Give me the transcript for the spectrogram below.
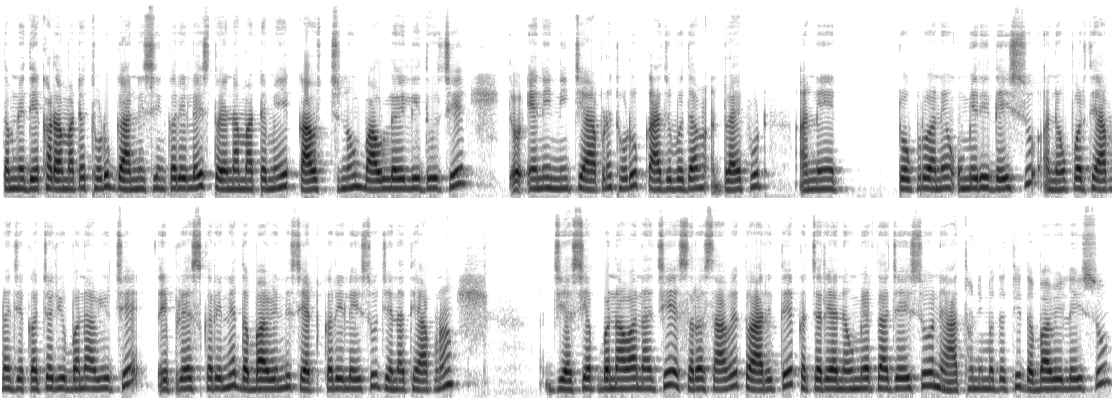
તમને દેખાડવા માટે થોડુંક ગાર્નિશિંગ કરી લઈશ. તો એના માટે મેં કાઉચનું બાઉલ લઈ લીધું છે. તો એની નીચે આપણે થોડુંક કાજુ બદામ ડ્રાયફ્રૂટ અને ટોપરું અને ઉમેરી દઈશું. અને ઉપરથી આપણે જે કચરિયું બનાવ્યું છે, એ પ્રેસ કરીને દબાવીને સેટ કરી લઈશું. જેનાથી આપણો જે શેપ બનાવવાના છે સરસ આવે, તો આ રીતે કચરિયાને ઉમેરતા જઈશું અને હાથોની મદદથી દબાવી લઈશું.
